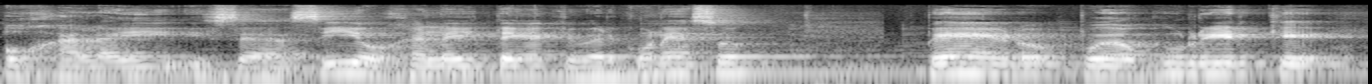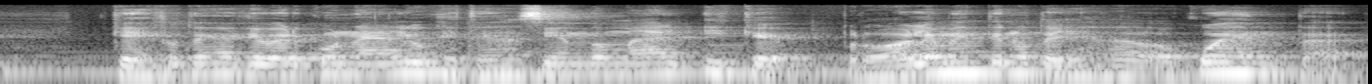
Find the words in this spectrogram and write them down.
ojalá y sea así, ojalá y tenga que ver con eso, pero puede ocurrir que, que esto tenga que ver con algo que estés haciendo mal y que probablemente no te hayas dado cuenta,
